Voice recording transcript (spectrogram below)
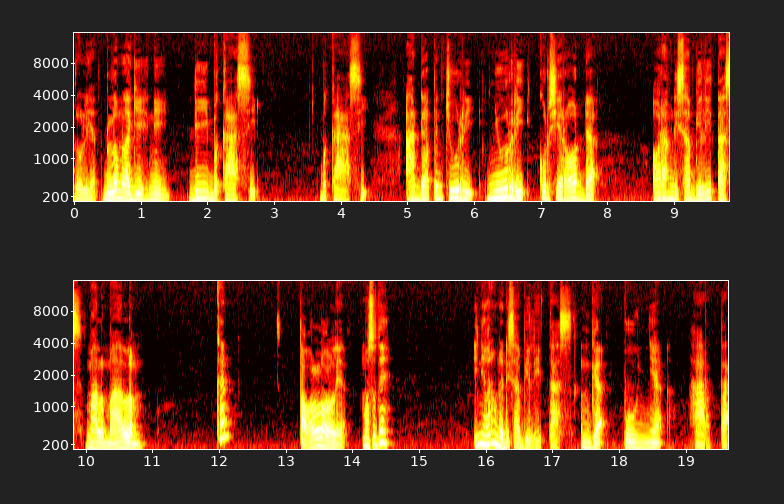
Lo lihat, belum lagi nih di Bekasi. Bekasi. Ada pencuri nyuri kursi roda orang disabilitas malam-malam. Kan tolol ya. Maksudnya ini orang udah disabilitas, nggak punya harta,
